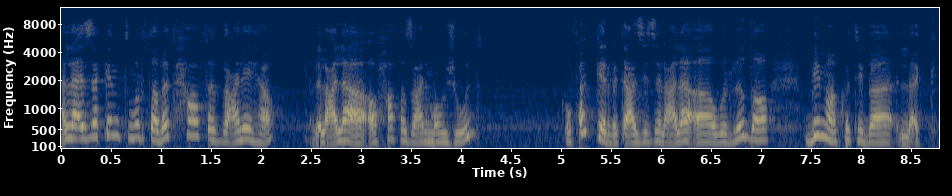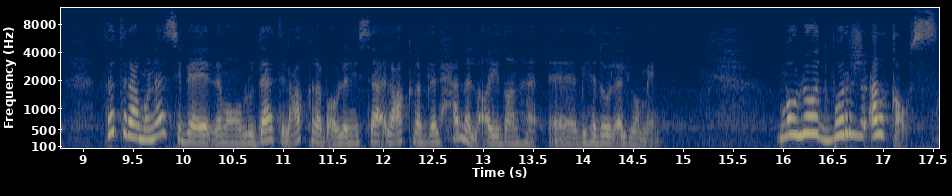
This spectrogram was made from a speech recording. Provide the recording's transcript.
هلأ إذا كنت مرتبط حافظ عليها للعلاقة أو حافظ على الموجود. وفكر بتعزيز العلاقة والرضا بما كتب لك. فترة مناسبة لمولودات العقرب أو لنساء العقرب للحمل أيضا بهدول اليومين. مولود برج القوس.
